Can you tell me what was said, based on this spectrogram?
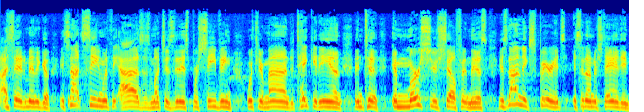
I said it a minute ago, it's not seeing with the eyes as much as it is perceiving with your mind, to take it in and to immerse yourself in this. It's not an experience, it's an understanding.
